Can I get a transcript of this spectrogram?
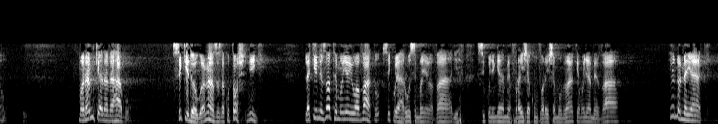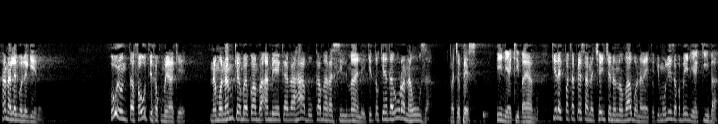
Hu mwanamke ana dhahabu. Si kidogo anazo za kutosha nyingi. Lakini zote mwenyewe wavaa tu. Siku ya harusi mwenyewe wavaa siku nyingine amefurahisha kumfurahisha mume wake mwenyewe amevaa. Hiyo ndio nia yake. Hana lengo lingine huyu ni tofauti hukumu yake. Na mwanamke ambaye kwamba ameweka dhahabu kama rasilimali kitokea dharura nauza pate pesa. Hii ni akiba yangu. Kila kipata pesa ana change na dhahabu anaweka. Ukimuuliza kwamba hii ni akiba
